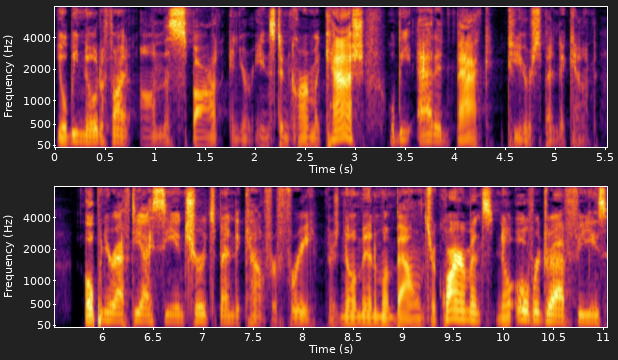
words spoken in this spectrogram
you'll be notified on the spot, and your Instant Karma cash will be added back to your spend account. Open your FDIC insured spend account for free. There's no minimum balance requirements, no overdraft fees.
